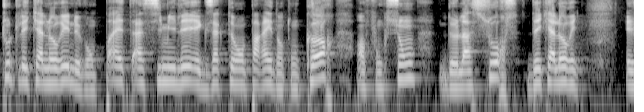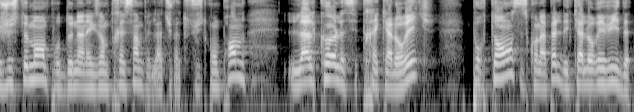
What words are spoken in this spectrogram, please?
toutes les calories ne vont pas être assimilées exactement pareil dans ton corps en fonction de la source des calories. Et justement, pour te donner un exemple très simple, et là tu vas tout de suite comprendre, l'alcool c'est très calorique. Pourtant, c'est ce qu'on appelle des calories vides.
